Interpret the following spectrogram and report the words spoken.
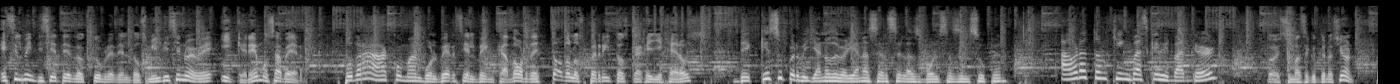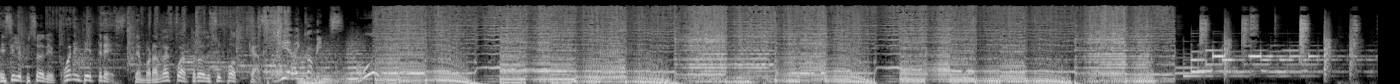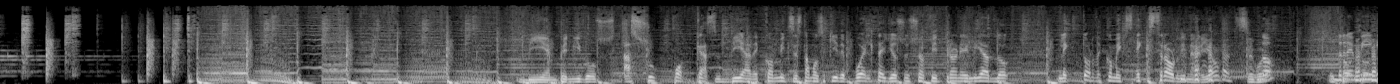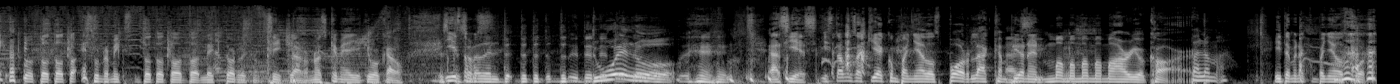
Es el 27 de octubre del 2019 y queremos saber, ¿podrá Aquaman volverse el vencador de todos los perritos callejeros? ¿De qué supervillano deberían hacerse las bolsas del super? Ahora Tom King va a escribir Batgirl. Todo eso más a continuación. Es el episodio 43, temporada 4 de su podcast, Día de Cómics. Bienvenidos a su podcast Día de Cómics. Estamos aquí de vuelta. Yo soy su anfitrión Elías, lo- lector de cómics extraordinario. ¿Seguro? Remi. To- to- to- to- Es un remix. To- to- to- to- Lector de cómics. Sí, claro, no es que me haya equivocado. Es que es hora del du- du- du- du- du- duelo. Así es. Y estamos aquí acompañados por la campeona en Mama Mama Mario Kart. Paloma. Y también acompañados por.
